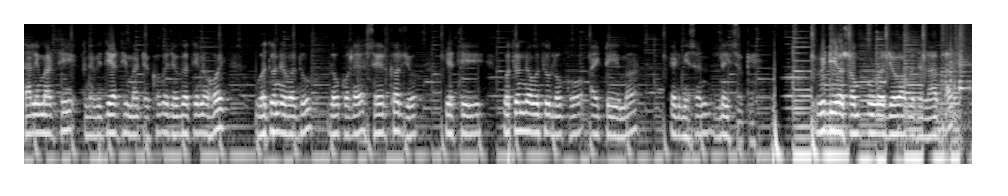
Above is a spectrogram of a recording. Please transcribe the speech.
તાલીમાર્થી અને વિદ્યાર્થી માટે ખૂબ જ અગત્યનો હોય વધુને વધુ લોકોને શેર કરજો, જેથી વધુને વધુ લોકો આઈટીઆઈમાં એડમિશન લઈ શકે. વીડિયો સંપૂર્ણ જોવા બદલ આભાર.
